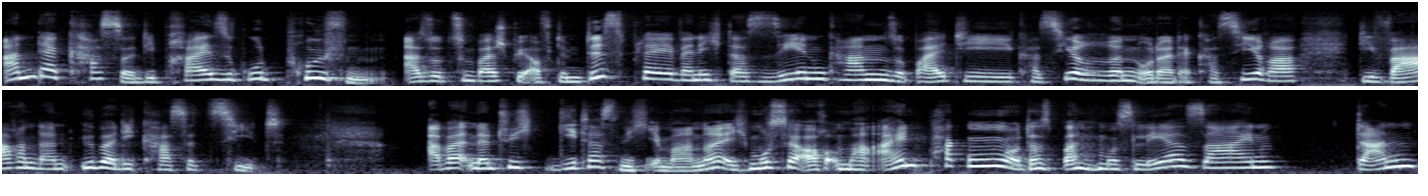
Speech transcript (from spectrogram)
an der Kasse die Preise gut prüfen. Also zum Beispiel auf dem Display, wenn ich das sehen kann, sobald die Kassiererin oder der Kassierer die Waren dann über die Kasse zieht. Aber natürlich geht das nicht immer. Ne? Ich muss ja auch immer einpacken und das Band muss leer sein. Dann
